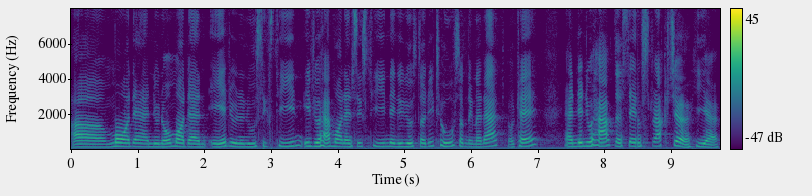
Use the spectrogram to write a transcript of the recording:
uh, more than, you know, more than 8, you use 16. If you have more than 16, then you use 32, something like that, okay? And then you have the same structure here.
